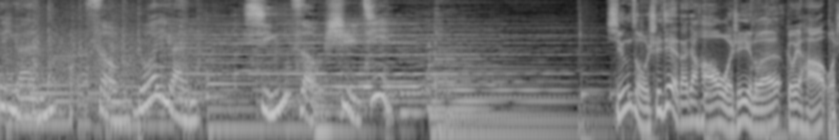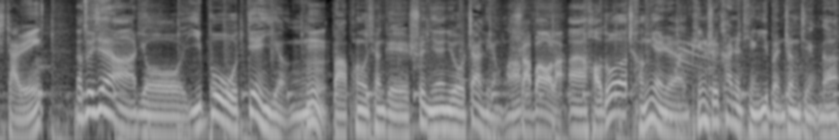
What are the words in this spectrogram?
远，走多远，行走世界。行走世界，大家好，我是一轮。各位好，我是贾云。那最近啊，有一部电影，嗯把朋友圈给瞬间就占领了，刷爆了啊、好多成年人平时看着挺一本正经的，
